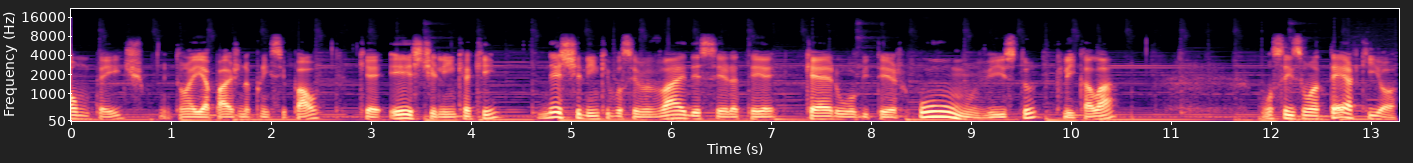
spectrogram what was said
homepage. Então aí a página principal, que é este link aqui. Neste link você vai descer até quero obter um visto, clica lá. Vocês vão até aqui, ó,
